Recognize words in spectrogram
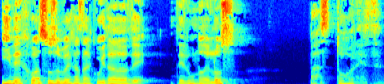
Y dejó a sus ovejas al cuidado de, de uno de los pastores.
